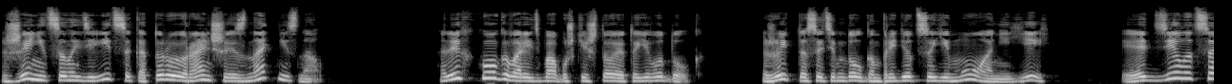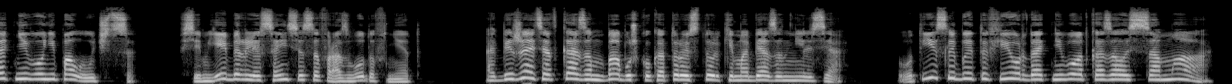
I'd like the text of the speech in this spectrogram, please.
Женится на девице, которую раньше и знать не знал. Легко говорить бабушке, что это его долг. Жить-то с этим долгом придется ему, а не ей и отделаться от него не получится. В семье Берлисенсисов разводов нет. Обижать отказом бабушку, которой стольким обязан, нельзя. Вот если бы эта Фьорда от него отказалась сама,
